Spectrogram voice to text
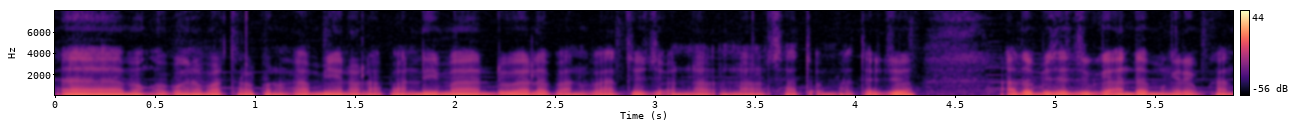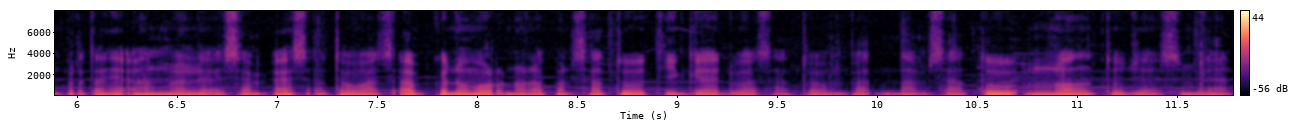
uh, menghubungi nomor telepon kami 085284700147 atau bisa juga Anda mengirimkan pertanyaan melalui SMS atau WhatsApp ke nomor 081321461079.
